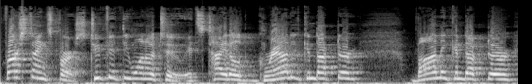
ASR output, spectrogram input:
First things first, 25102. It's titled Grounded Conductor, Bonding Conductor,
